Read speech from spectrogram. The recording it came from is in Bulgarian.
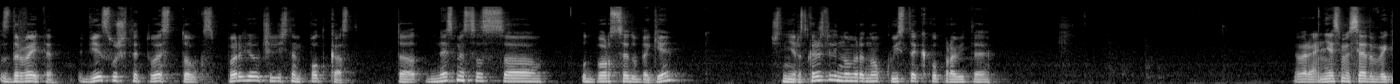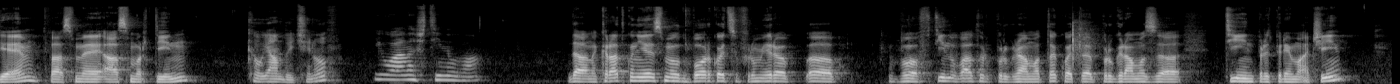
Здравейте! Вие слушате Туест Talks, първия училищен подкаст. Та, днес сме с а, отбор SEDO.BG. Ще ни разкажете ли номер едно, кои сте, какво правите? Добре, ние сме SEDO.BG, това сме аз, Мартин. Калян Дойчинов. Йоана Штинова. Да, накратко ние сме отбор, който се формира а, в T-Innovator програмата, която е програма за тин предприемачи.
